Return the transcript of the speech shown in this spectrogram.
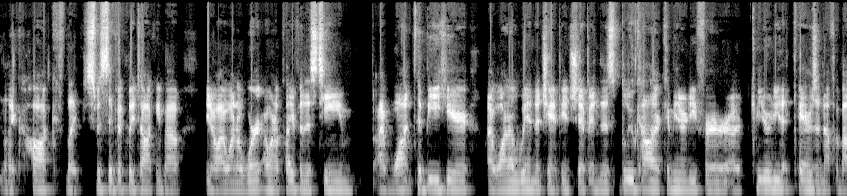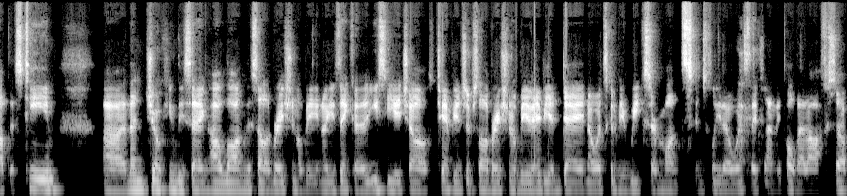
like Hawk, like specifically talking about, you know, I want to work, I want to play for this team. I want to be here. I want to win a championship in this blue collar community for a community that cares enough about this team. Uh, and then jokingly saying how long the celebration will be. You know, you think a ECHL championship celebration will be maybe a day. No, it's going to be weeks or months in Toledo once they finally pull that off. So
